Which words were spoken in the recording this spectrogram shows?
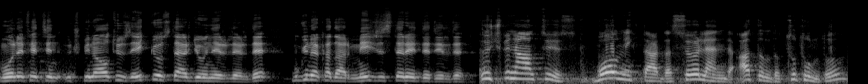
Muhalefetin 3600 ek gösterge önerileri de bugüne kadar mecliste reddedildi. 3600 bol miktarda söylendi, atıldı, tutuldu.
